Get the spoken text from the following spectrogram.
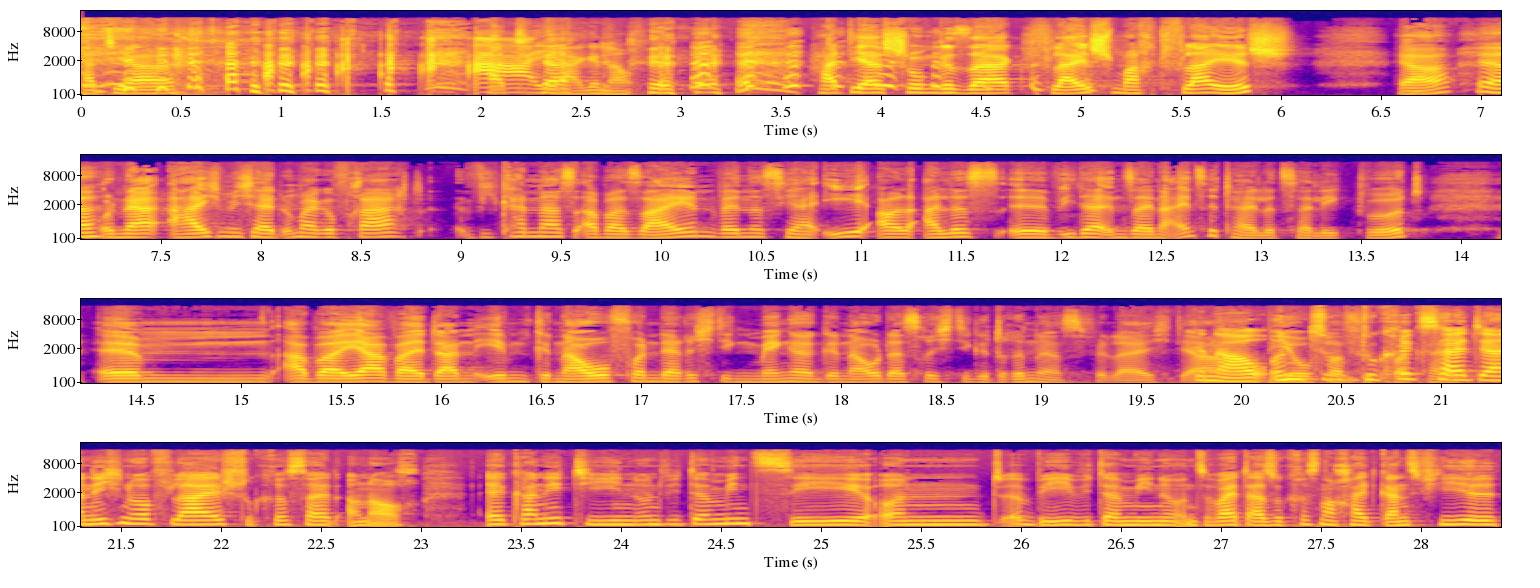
hat ja, Ah, ja, genau. hat ja schon gesagt, Fleisch macht Fleisch. Ja. Ja. Und da habe ich mich halt immer gefragt, wie kann das aber sein, wenn es ja eh all- alles äh, wieder in seine Einzelteile zerlegt wird? Ähm, aber ja, weil dann eben genau von der richtigen Menge genau das Richtige drin ist, vielleicht. Ja. Genau, und du, du kriegst halt ja nicht nur Fleisch, du kriegst halt auch noch L-Carnitin und Vitamin C und äh, B-Vitamine und so weiter. Also du kriegst noch halt ganz viel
